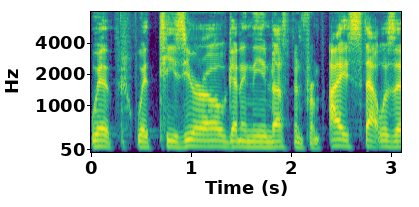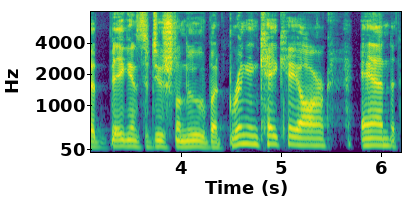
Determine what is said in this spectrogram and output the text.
with with T Zero getting the investment from ICE, that was a big institutional move. But bringing KKR and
